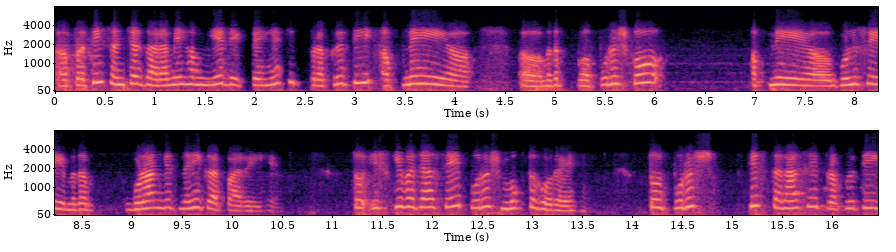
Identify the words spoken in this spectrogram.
प्रति संचर धारा में हम ये देखते हैं कि प्रकृति अपने मतलब पुरुष को अपने गुण से मतलब गुणान्वित नहीं कर पा रही है। तो इसकी वजह से पुरुष मुक्त हो रहे हैं। तो पुरुष किस तरह से प्रकृति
